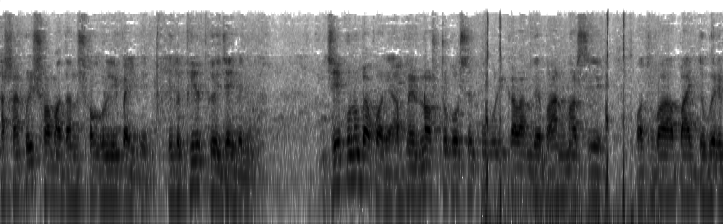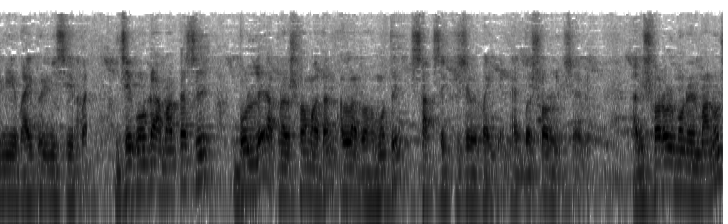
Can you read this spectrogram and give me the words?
আশা করি সমাধান সকলেই পাইবেন কিন্তু ফিরত করে যাইবেন না। যে কোনো ব্যাপারে আপনার নষ্ট করছে পুকুরি কালাম দিয়ে বান মারছে অথবা বাধ্য করে মেয়ে ভাই করে নিছে। যে কোনোটা আমার কাছে বললে আপনার সমাধান আল্লাহর রহমতে সাকসেস হিসেবে পাইবেন, একবার সরল হিসাবে। আমি সরল মনের মানুষ,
